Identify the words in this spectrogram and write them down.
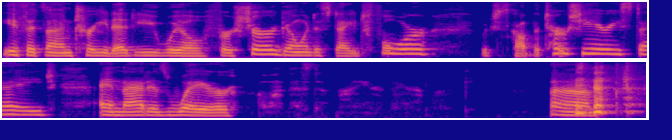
if it's untreated, you will for sure go into stage 4, which is called the tertiary stage, and that is where oh, I messed up my hair there. Um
